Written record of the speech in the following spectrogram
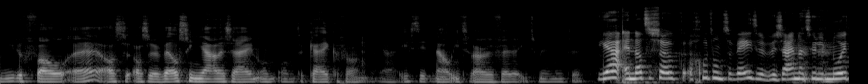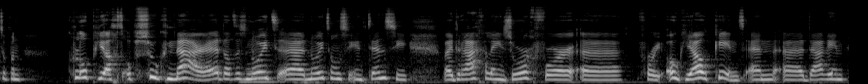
in ieder geval, hè, als, als er wel signalen zijn, om, om te kijken van, ja, is dit nou iets waar we verder iets mee moeten? Ja, en dat is ook goed om te weten. We zijn natuurlijk nooit op een klopjacht op zoek naar. Hè? Dat is nooit, uh, nooit onze intentie. Wij dragen alleen zorg voor, uh, voor ook jouw kind. En uh, daarin,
